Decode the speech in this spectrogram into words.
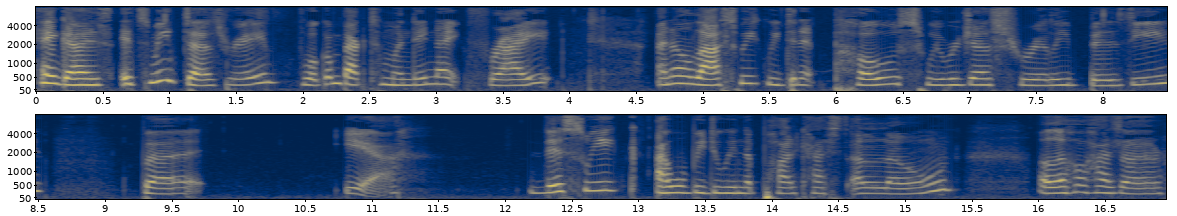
Hey guys, it's me Deziray. Welcome back to Monday Night Fright. I know last week we didn't post, we were just really busy, but yeah. This week I will be doing the podcast alone. Alejo has a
